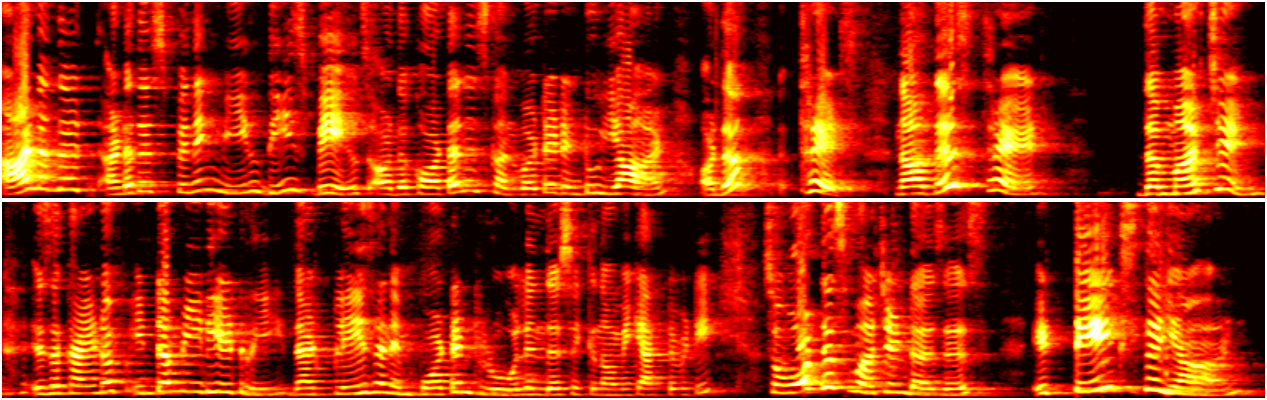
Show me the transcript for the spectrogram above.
and under, under the spinning mill, these bales or the cotton is converted into yarn or the threads. Now this thread the merchant is a kind of intermediary that plays an important role in this economic activity. So what this merchant does is, it takes the yarn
